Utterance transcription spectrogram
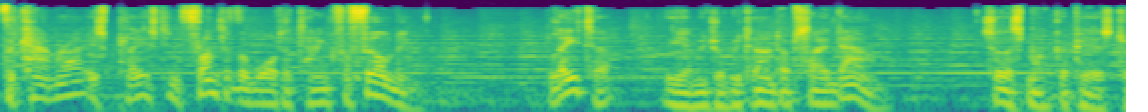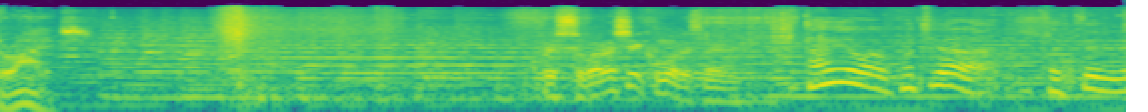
The camera is placed in front of the water tank for filming. Later, the image will be turned upside down, so the smoke appears to rise. これ素晴らしい雲ですね。太陽はこっちから照ってるよね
